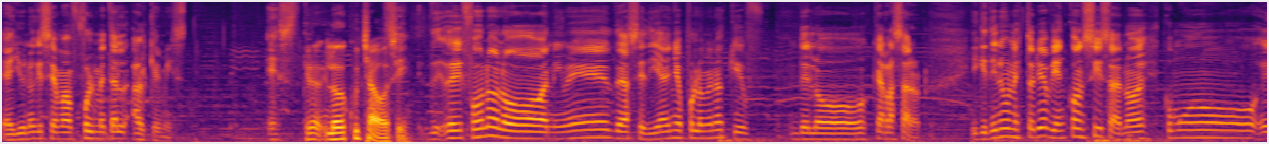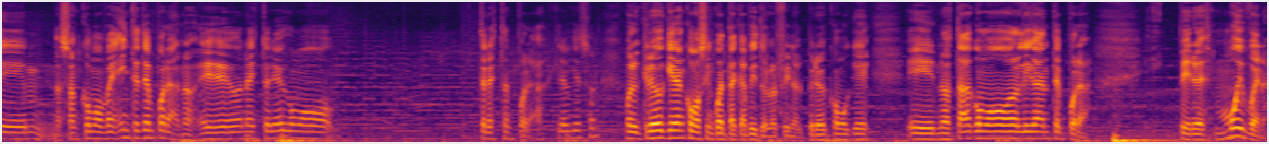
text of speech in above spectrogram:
hay uno que se llama Full Metal Alchemist. Es, Creo, lo he escuchado, sí. sí, fue uno de los animes de hace 10 años por lo menos que de los que arrasaron. Y que tiene una historia bien concisa, no es como. eh, no son como 20 temporadas, no, es una historia como. Tres temporadas, creo que son. Bueno, creo que eran como 50 capítulos al final, pero es como que eh, no estaba como ligada en temporada. Pero es muy buena.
